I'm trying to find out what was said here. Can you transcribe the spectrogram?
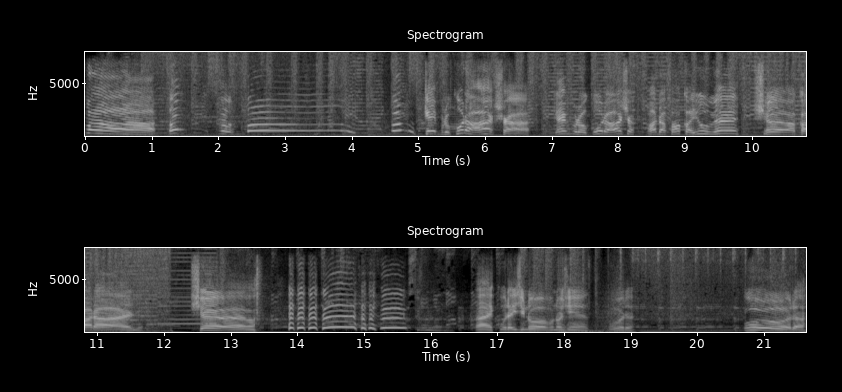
Opa! Quem procura acha! Quem procura acha! Motherfucker, you man! Chama, caralho! Chama! Vai, cura aí de novo, nojento. Cura. Cura!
